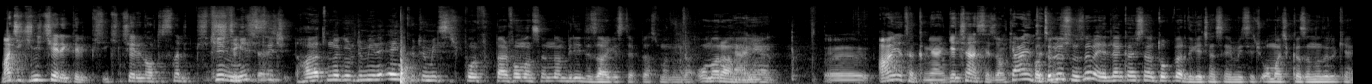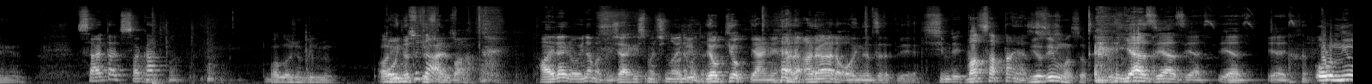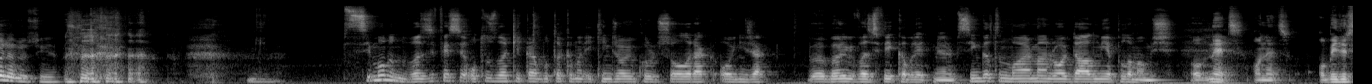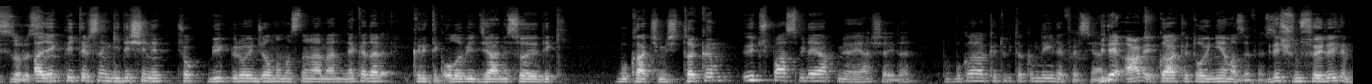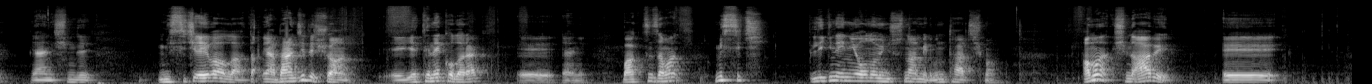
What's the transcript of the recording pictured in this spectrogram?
Maç ikinci çeyrekte bitmiş. İkinci çeyreğin ortasında bitmiş. Ki Milsic hayatımda gördüğüm yine en kötü Milsic performanslarından biriydi Zagis deplasmanında. Ona rağmen Yani, yani. e, aynı takım yani geçen sezonki aynı takım. Hatırlıyorsunuz değil mi? Elden kaç tane top verdi geçen sene Milsic o maç kazanılırken yani. Sertaç sakat mı? Vallahi hocam bilmiyorum. Arayın Oynadı galiba. Hayır hayır oynamadı. Jalgiris maçında oynamadı. Yok yok yani ara ara, ara oynadı diye. Şimdi Whatsapp'tan yaz. Yazayım mı WhatsApp'ta? yaz yaz yaz yaz yaz. Oğlum niye oynamıyorsun ya? Simon'un vazifesi 30 dakika bu takımın ikinci oyun kurucusu olarak oynayacak. Böyle böyle bir vazifeyi kabul etmiyorum. Singleton Moerman rol dağılımı yapılamamış. O net, o net. O belirsiz orası. Alec Peterson gidişinin çok büyük bir oyuncu olmamasına rağmen ne kadar kritik olabileceğini söyledik. Bu kaçmış. Takım 3 pas bile yapmıyor ya şeyde. Bu, bu kadar kötü bir takım değil Efes yani. bir de abi bu kadar bak, kötü oynayamaz Efes. bir de şunu söyleyelim. Yani şimdi Misic eyvallah. Ya bence de şu an e, yetenek olarak e, yani baktığın zaman Misic ligin en iyi 10 oyuncusundan biri. Bunu tartışmam. Ama şimdi abi e,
